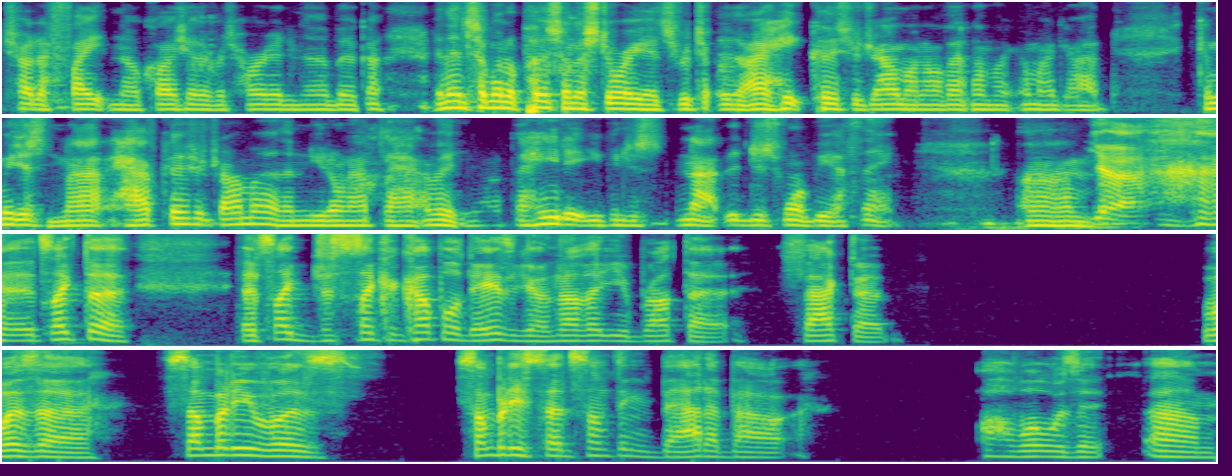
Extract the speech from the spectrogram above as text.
try to fight and they'll call each other retarded and they'll be like, and then someone will post on the story it's I hate coaster drama and all that. And I'm like, oh my god, can we just not have coaster drama and then you don't have to have it. You don't have to hate it. You can just not. It just won't be a thing. Um, yeah, it's like the, it's like just like a couple days ago. Now that you brought that fact up, was uh somebody was somebody said something bad about oh what was it um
